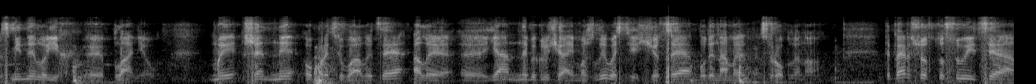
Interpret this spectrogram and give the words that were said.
змінило їх планів. Ми ще не опрацювали це, але е, я не виключаю можливості, що це буде нами зроблено. Тепер, що стосується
